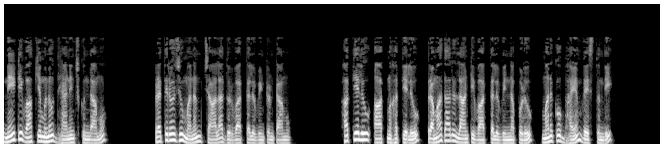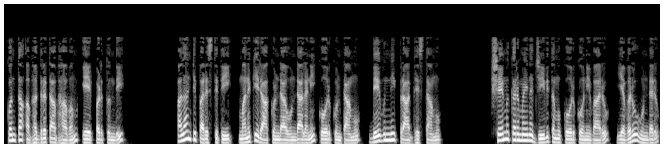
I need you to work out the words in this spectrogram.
నేటి వాక్యమును ధ్యానించుకుందాము. ప్రతిరోజు మనం చాలా దుర్వార్తలు వింటుంటాము. హత్యలు ఆత్మహత్యలు ప్రమాదాలు లాంటి వార్తలు విన్నప్పుడు మనకు భయం వేస్తుంది. కొంత అభద్రతాభావం ఏర్పడుతుంది. అలాంటి పరిస్థితి మనకి రాకుండా ఉండాలని కోరుకుంటాము దేవుణ్ణి ప్రార్థిస్తాము. క్షేమకరమైన జీవితము కోరుకోని వారు ఎవరూ ఉండరు.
